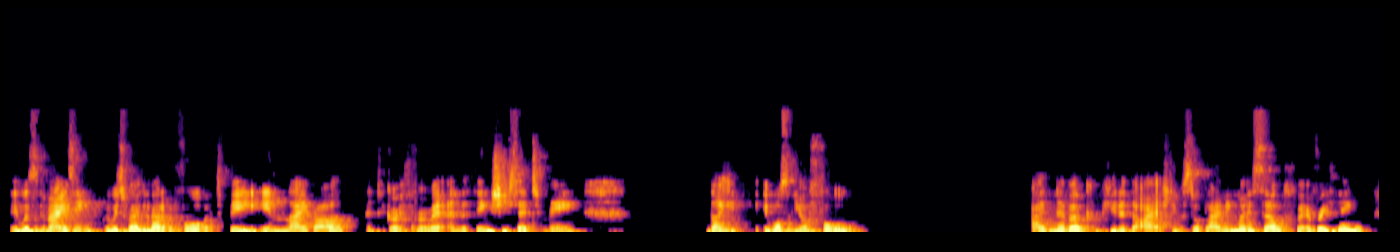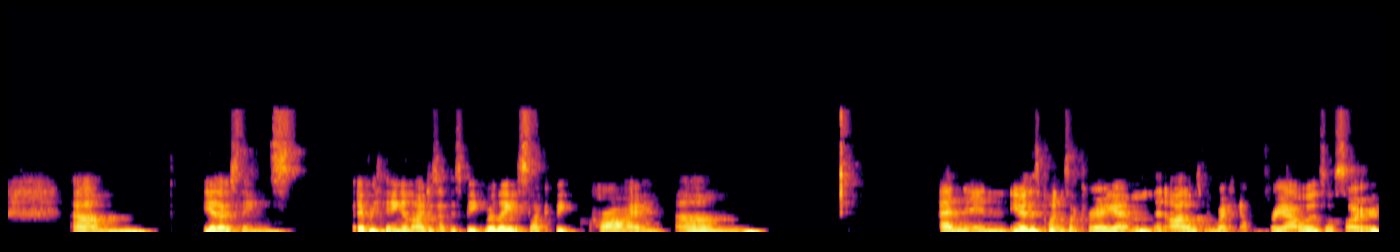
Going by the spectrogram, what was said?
it was amazing. We've spoken about it before, but to be in labour and to go through it, and the thing she said to me, like it, wasn't your fault. I'd never computed that I actually was still blaming myself for everything. Um, yeah, those things, everything, and I just had this big release, like a big cry. Um, and then, you know, this point it was like 3 a.m. and Isla was been waking up in three hours or so.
